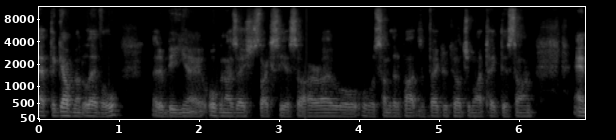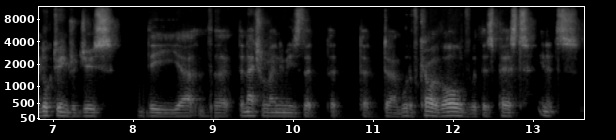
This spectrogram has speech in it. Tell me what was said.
at the government level, that would be you know organisations like CSIRO or, or some of the departments of agriculture might take this on, and look to introduce the uh, the the natural enemies that that that uh, would have co-evolved with this pest in its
